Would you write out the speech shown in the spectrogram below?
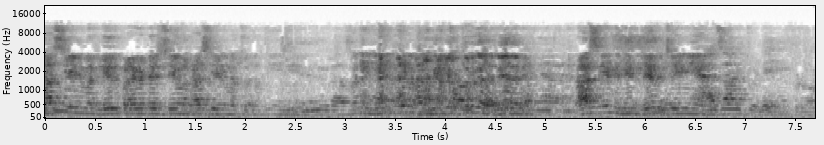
రాసి చేయండి మరి లేదు. ప్రైవేటైజ్ చేయమని రాసి చేయండి మరి రాస్తాను? మరి నేను కదా లేదని. లేదు ఇప్పుడు మరి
